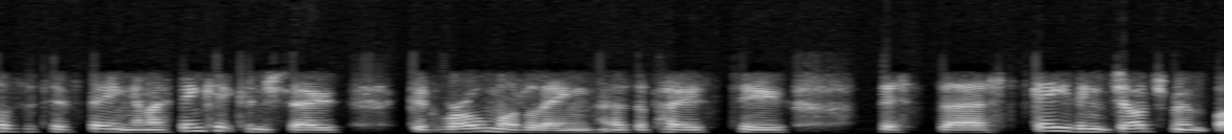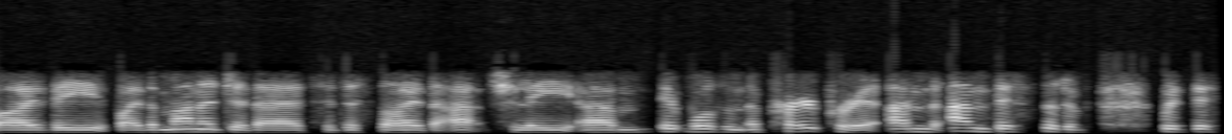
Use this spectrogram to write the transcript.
positive thing, and I think it can show good role modelling as opposed to this uh, scathing judgment by the by the manager there to decide that actually um, it wasn't appropriate, and and this sort of with this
